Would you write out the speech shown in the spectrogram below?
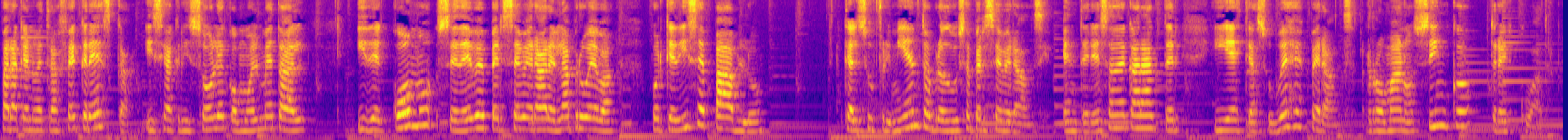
para que nuestra fe crezca y se acrisole como el metal y de cómo se debe perseverar en la prueba, porque dice Pablo que el sufrimiento produce perseverancia, entereza de carácter y este a su vez esperanza. Romanos 5, 3, 4.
